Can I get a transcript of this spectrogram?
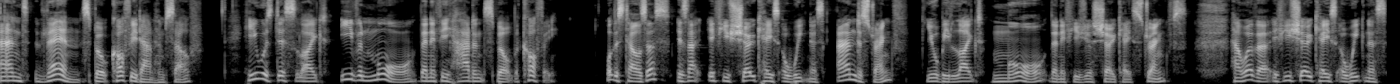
and then spilt coffee down himself, he was disliked even more than if he hadn't spilt the coffee. What this tells us is that if you showcase a weakness and a strength, you'll be liked more than if you just showcase strengths. However, if you showcase a weakness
